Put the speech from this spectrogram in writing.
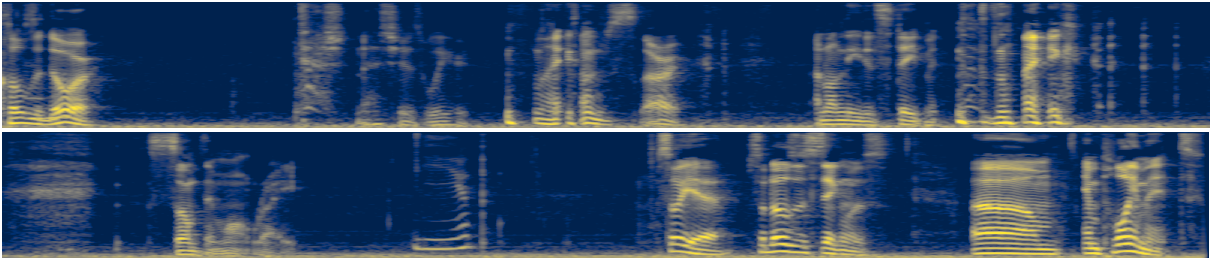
Close the door. that shit's weird. like, I'm sorry. I don't need a statement. like, something won't right. Yep. So yeah, so those are stigmas. Um, employment.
